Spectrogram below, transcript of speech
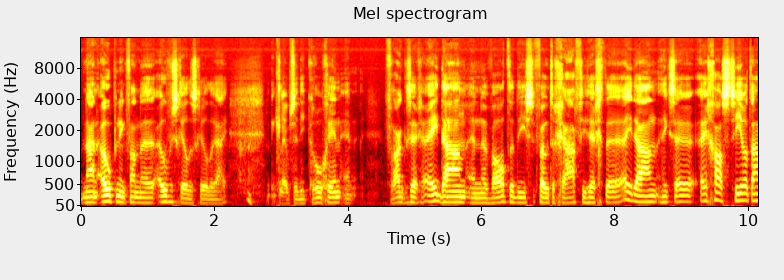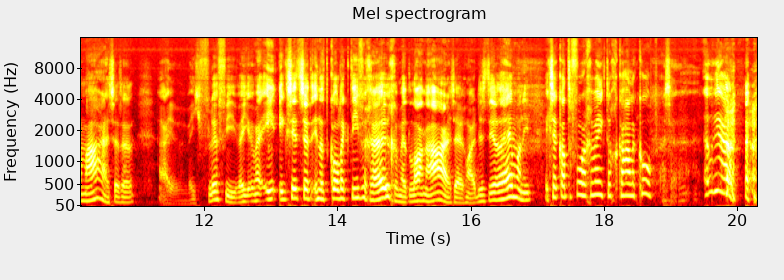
na een opening van de overschilde schilderij. ik loop ze die kroeg in en Frank zegt, hey Daan. En uh, Walter, die is fotograaf, die zegt, uh, hey Daan. En ik zeg, hey gast, zie je wat aan mijn haar? Hij zegt, uh, een beetje fluffy. Weet je? Maar ik, zit in het collectieve geheugen met lang haar, zeg maar. Dus die had helemaal niet... Ik zei, ik had de vorige week toch kale kop? Hij oh ja.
